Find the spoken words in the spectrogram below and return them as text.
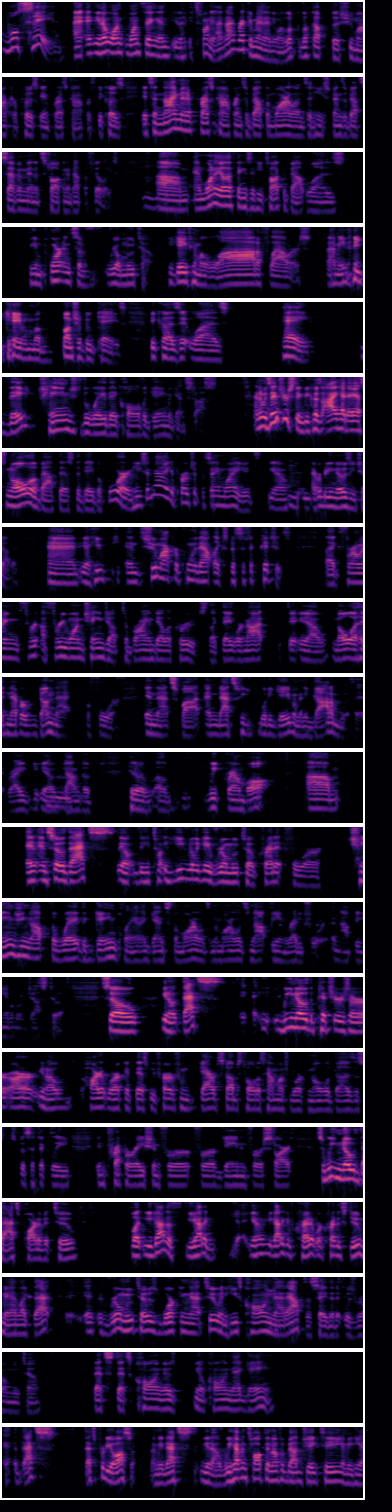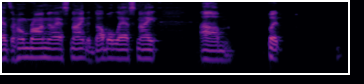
we'll see. And, and, you know, one one thing, and you know, it's funny, and I recommend anyone look look up the Schumaker post game press conference because it's a nine minute press conference about the Marlins, and he spends about seven minutes talking about the Phillies. Mm-hmm. Um, and one of the other things that he talked about was the importance of Realmuto. He gave him a lot of flowers. I mean, he gave him a bunch of bouquets because it was, hey, they changed the way they call the game against us and it was interesting because I had asked Nola about this the day before, and he said, "No, you approach it the same way. It's you know mm-hmm. everybody knows each other." And yeah, he and Schumaker pointed out like specific pitches, like throwing th- a three-one changeup to Bryan De La Cruz. Like they were not, you know, Nola had never done that before in that spot, and that's what he gave him, and he got him with it, right? You know, mm-hmm. got him to hit a, a weak ground ball. Um, and and so that's you know he, t- he really gave Realmuto credit for changing up the way the game plan against the Marlins and the Marlins not being ready for it and not being able to adjust to it. So you know that's eh, eh, we know the pitchers are are you know hard at work at this. We've heard from Garrett Stubbs told us how much work Nola does specifically in preparation for for a game and for a start. So we know that's part of it too. But you gotta you gotta you know you gotta give credit where credit's due, man. Like that, if Realmuto's working that too, and he's calling that out to say that it was Realmuto. That's that's calling those you know calling that game. Eh, that's that's pretty awesome. I mean, that's you know, we haven't talked enough about JT. I mean, he has a home run last night, a double last night. Um, but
